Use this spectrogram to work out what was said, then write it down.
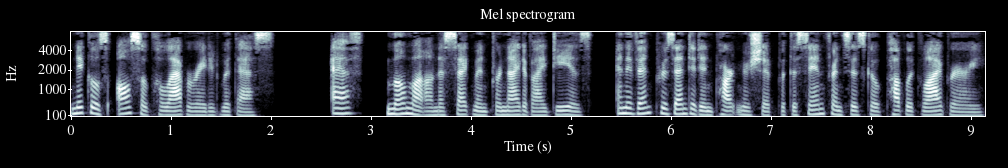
Nichols also collaborated with S. F. MoMA on a segment for Night of Ideas, an event presented in partnership with the San Francisco Public Library,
